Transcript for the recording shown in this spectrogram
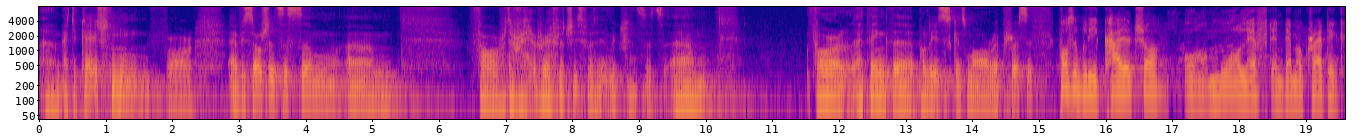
um, education, for every social system. Um, for the re refugees, for the immigrants. It's, um, for, I think the police gets more repressive. Possibly culture or more left and democratic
